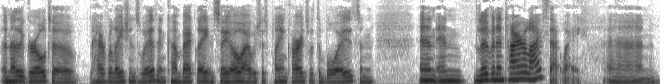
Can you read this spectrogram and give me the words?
another girl to have relations with, and come back late and say, "Oh, I was just playing cards with the boys," and and and live an entire life that way. and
